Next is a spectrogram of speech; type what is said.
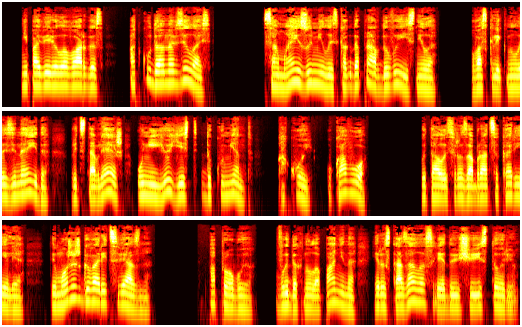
— не поверила Варгас. «Откуда она взялась?» «Сама изумилась, когда правду выяснила», — воскликнула Зинаида. «Представляешь, у нее есть документ». «Какой? У кого?» Пыталась разобраться Карелия. «Ты можешь говорить связно?» «Попробую», — выдохнула Панина и рассказала следующую историю.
